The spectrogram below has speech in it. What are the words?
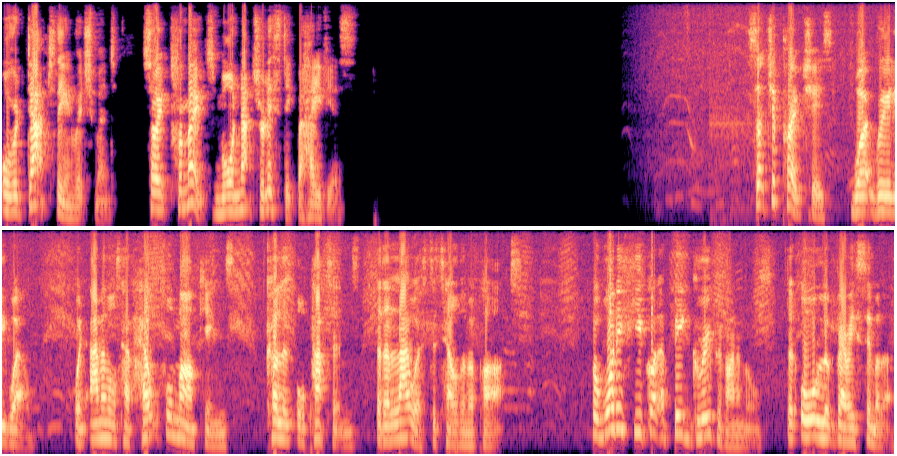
or adapt the enrichment so it promotes more naturalistic behaviours. Such approaches work really well when animals have helpful markings, colours or patterns that allow us to tell them apart. But what if you've got a big group of animals that all look very similar?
